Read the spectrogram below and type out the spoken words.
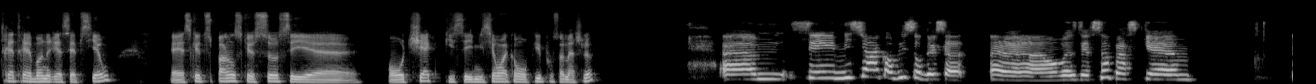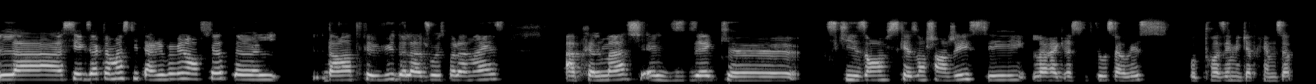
très, très bonne réception. Est-ce que tu penses que ça, c'est on check puis c'est mission accomplie pour ce match-là? Euh, c'est mission accomplie sur deux sets. Euh, on va se dire ça parce que euh, là, c'est exactement ce qui est arrivé en fait dans l'entrevue de la joueuse polonaise après le match. Elle disait que ce qu'ils ont, ce qu'elles ont changé, c'est leur agressivité au service au troisième et quatrième set,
